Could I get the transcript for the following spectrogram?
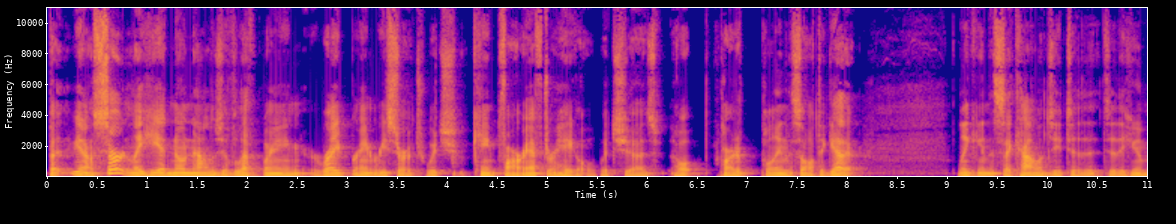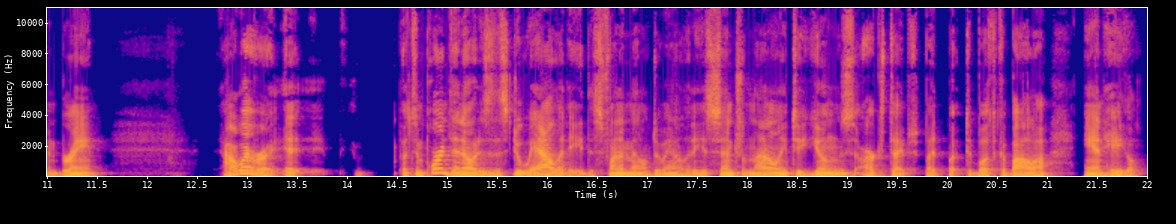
But you know, certainly he had no knowledge of left brain, right brain research, which came far after Hegel, which uh, is part of pulling this all together linking the psychology to the to the human brain. However, it, what's important to note is this duality, this fundamental duality, is central not only to Jung's archetypes, but, but to both Kabbalah and Hegel.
